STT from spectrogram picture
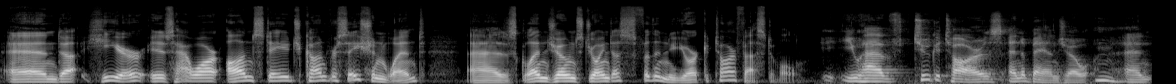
And uh, here is how our onstage conversation went as Glenn Jones joined us for the New York Guitar Festival. You have two guitars and a banjo, mm. and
